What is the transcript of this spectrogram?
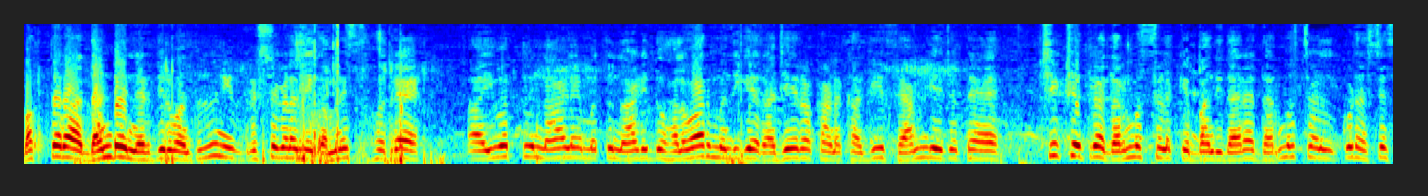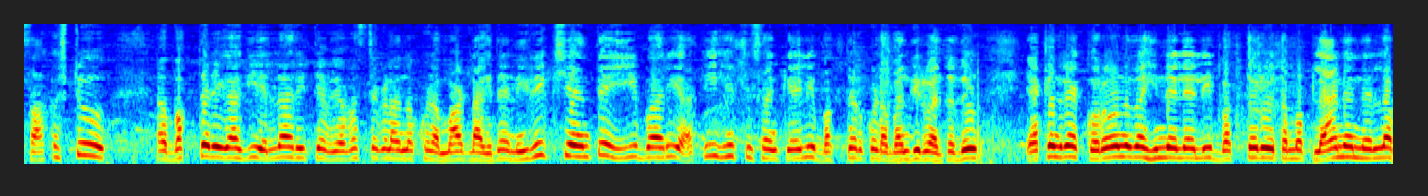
ಭಕ್ತರ ದಂಡೆ ನೆರೆದಿರುವಂತದ್ದು ನೀವು ದೃಶ್ಯಗಳಲ್ಲಿ ಗಮನಿಸಿ ಹೋದ್ರೆ ಇವತ್ತು, ನಾಳೆ ಮತ್ತು ನಾಡಿದ್ದು ಹಲವಾರು ಮಂದಿಗೆ ರಜೆ ಇರೋ ಕಾರಣಕ್ಕಾಗಿ ಫ್ಯಾಮಿಲಿಯ ಜೊತೆ ಶ್ರೀ ಕ್ಷೇತ್ರ ಧರ್ಮಸ್ಥಳಕ್ಕೆ ಬಂದಿದ್ದಾರೆ. ಧರ್ಮಸ್ಥಳದಲ್ಲಿ ಕೂಡ ಅಷ್ಟೇ ಸಾಕಷ್ಟು ಭಕ್ತರಿಗಾಗಿ ಎಲ್ಲಾ ರೀತಿಯ ವ್ಯವಸ್ಥೆಗಳನ್ನು ಕೂಡ ಮಾಡಲಾಗಿದೆ. ನಿರೀಕ್ಷೆಯಂತೆ ಈ ಬಾರಿ ಅತಿ ಹೆಚ್ಚು ಸಂಖ್ಯೆಯಲ್ಲಿ ಭಕ್ತರು ಕೂಡ ಬಂದಿರುವಂತದ್ದು ಯಾಕಂದ್ರೆ ಕೊರೋನಾದ ಹಿನ್ನೆಲೆಯಲ್ಲಿ ಭಕ್ತರು ತಮ್ಮ ಪ್ಲಾನ್ ಅನ್ನೆಲ್ಲ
